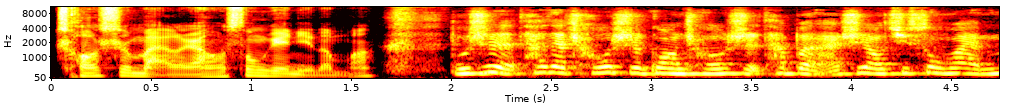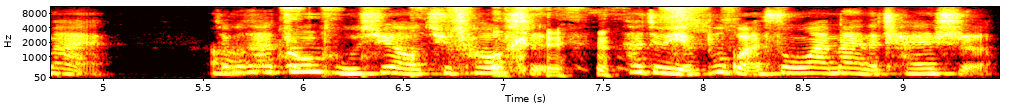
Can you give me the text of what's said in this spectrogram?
超市买了然后送给你的吗？不是，他在超市逛超市，他本来是要去送外卖，结果他中途需要去超市，他就也不管送外卖的差事了，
